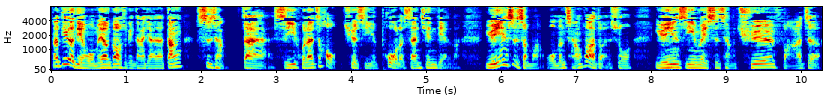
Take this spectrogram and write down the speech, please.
那第二点，我们要告诉给大家的，当市场在十一回来之后，确实也破了三千点了。原因是什么？我们长话短说，原因是因为市场缺乏着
